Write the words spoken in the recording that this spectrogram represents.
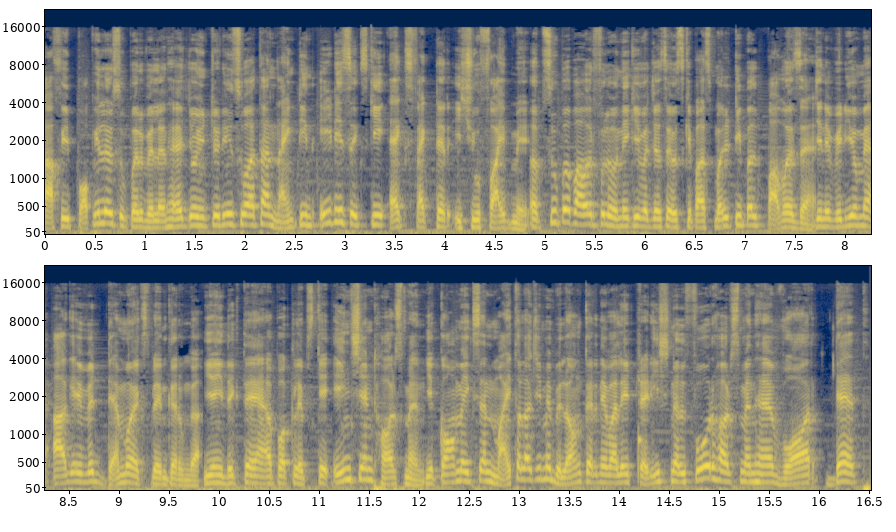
काफ़ी पॉपुलर सुपर विलन है, जो इंट्रोड्यूस हुआ था 1986 की एक्स फैक्टर इशू 5 में। अब सुपर पावरफुल होने की वजह से उसके पास मल्टीपल पावर्स हैं, जिन्हें वीडियो में आगे विद डेमो एक्सप्लेन करूँगा। यही दिखते हैं अपोक्लिप्स के एंशियंट हॉर्समैन ये कॉमिक्स एंड माइथोलॉजी में बिलोंग करने वाले ट्रेडिशनल फोर हॉर्समैन है वॉर डेथ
